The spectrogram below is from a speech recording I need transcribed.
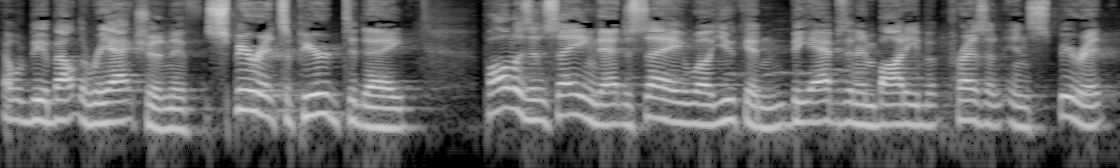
That would be about the reaction. If spirits appeared today, Paul isn't saying that to say, well, you can be absent in body but present in spirit.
